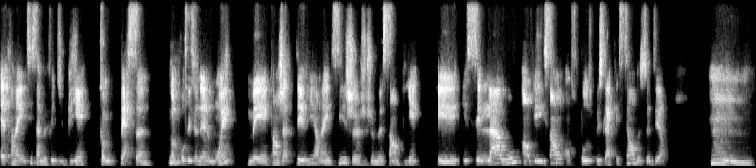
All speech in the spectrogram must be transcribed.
être en Haïti, ça me fait du bien comme personne, comme mm. professionnel moins. Mais quand j'atterris en Haïti, je, je me sens bien. Et, mm. et c'est là où, en vieillissant, on se pose plus la question de se dire, hmm,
